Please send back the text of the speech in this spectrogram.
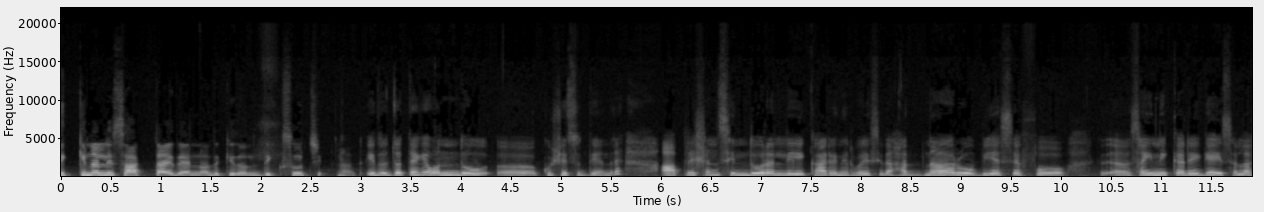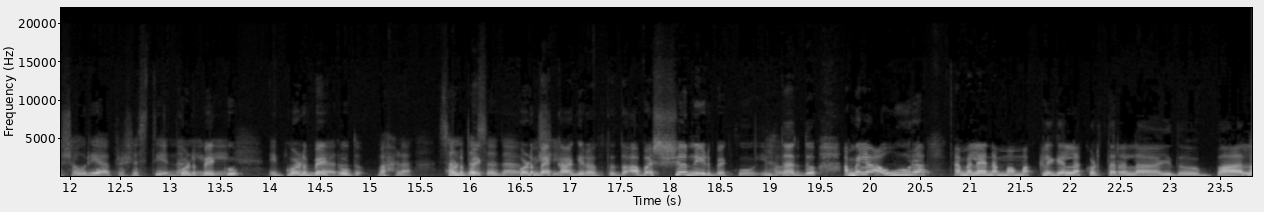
ದಿಕ್ಕಿನಲ್ಲಿ ಸಾಕ್ತಾ ಇದೆ ಅನ್ನೋದಕ್ಕೆ ಇದೊಂದು ದಿಕ್ಸೂಚಿ. ಇದ್ರ ಜೊತೆಗೆ ಒಂದು ಖುಷಿ ಸುದ್ದಿ ಅಂದ್ರೆ ಆಪರೇಷನ್ ಸಿಂಧೂರಲ್ಲಿ ಕಾರ್ಯನಿರ್ವಹಿಸಿದ ಹದಿನಾರು ಬಿ ಎಸ್ ಎಫ್ ಸೈನಿಕರಿಗೆ ಈ ಸಲ ಶೌರ್ಯ ಪ್ರಶಸ್ತಿಯನ್ನು ಕೊಡಬೇಕು ಕೊಡ್ಬೇಕು. ಬಹಳ ಸಂತಸದ ಕೊಡ್ಬೇಕಾಗಿರೋಂಥದ್ದು ಅವಶ್ಯ ನೀಡ್ಬೇಕು ಇಂಥದ್ದು. ಆಮೇಲೆ ಅವರ ಆಮೇಲೆ ನಮ್ಮ ಮಕ್ಕಳಿಗೆಲ್ಲ ಕೊಡ್ತಾರಲ್ಲ ಇದು ಬಾಲ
